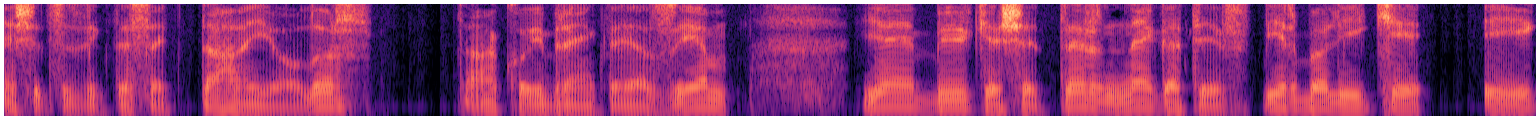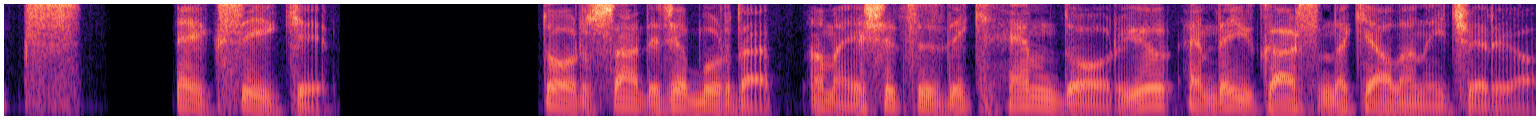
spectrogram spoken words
eşitsizlik desek daha iyi olur. Daha koyu bir renkle yazayım. y büyük eşittir negatif 1 bölü 2 x eksi 2. Doğru sadece burada ama eşitsizlik hem doğruyu hem de yukarısındaki alanı içeriyor.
